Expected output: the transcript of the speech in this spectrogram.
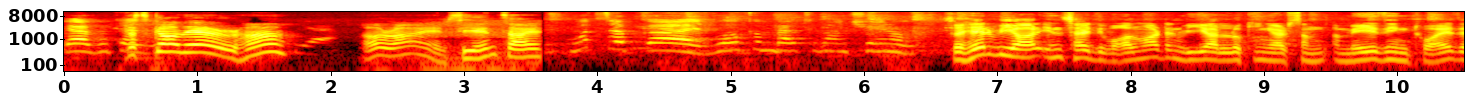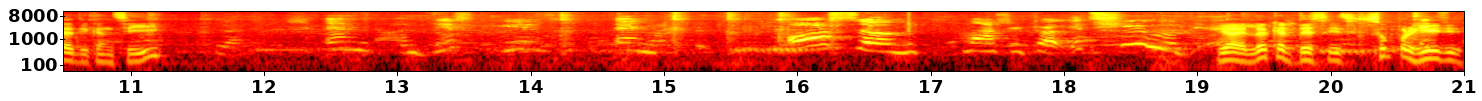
Yeah, because Let's go there, huh? Yeah. All right, see you inside. What's up, guys? Welcome back to my channel. So here we are inside the Walmart and we are looking at some amazing toys as you can see. Yeah. And um, this is an awesome monster truck. It's huge. Yeah, look at this, it's super huge. Eight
